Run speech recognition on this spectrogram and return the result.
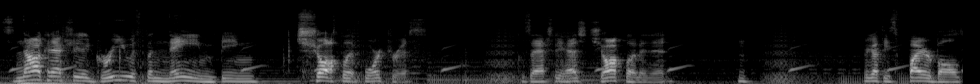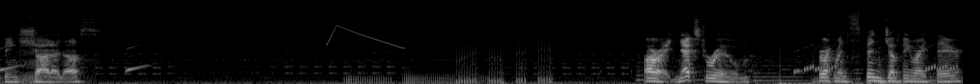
So now I can actually agree with the name being Chocolate Fortress. Because it actually has chocolate in it. we got these fireballs being shot at us. Alright, next room. I recommend spin jumping right there.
